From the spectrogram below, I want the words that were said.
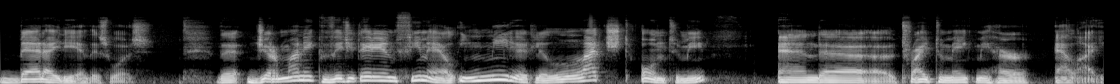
Bad idea this was. The Germanic vegetarian female immediately latched onto me and uh, tried to make me her ally.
